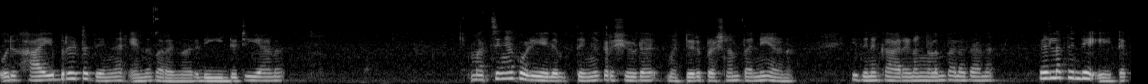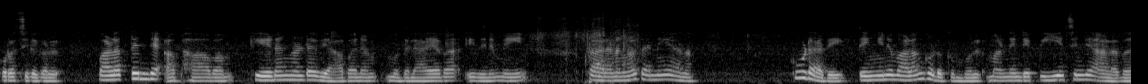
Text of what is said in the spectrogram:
ഒരു ഹൈബ്രിഡ് തെങ്ങ് എന്ന് പറയുന്ന ഒരു ഡി ഇന്റു ടി ആണ് തെങ്ങ് കൃഷിയുടെ മറ്റൊരു പ്രശ്നം തന്നെയാണ്. ഇതിന് കാരണങ്ങളും പലതാണ്. വെള്ളത്തിന്റെ ഏറ്റക്കുറച്ചിലുകൾ വളത്തിന്റെ അഭാവം കീടങ്ങളുടെ വ്യാപനം മുതലായവ ഇതിന് മെയിൻ കാരണങ്ങൾ തന്നെയാണ്. കൂടാതെ തെങ്ങിന് വളം കൊടുക്കുമ്പോൾ മണ്ണിന്റെ പി എച്ചിന്റെ അളവ്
